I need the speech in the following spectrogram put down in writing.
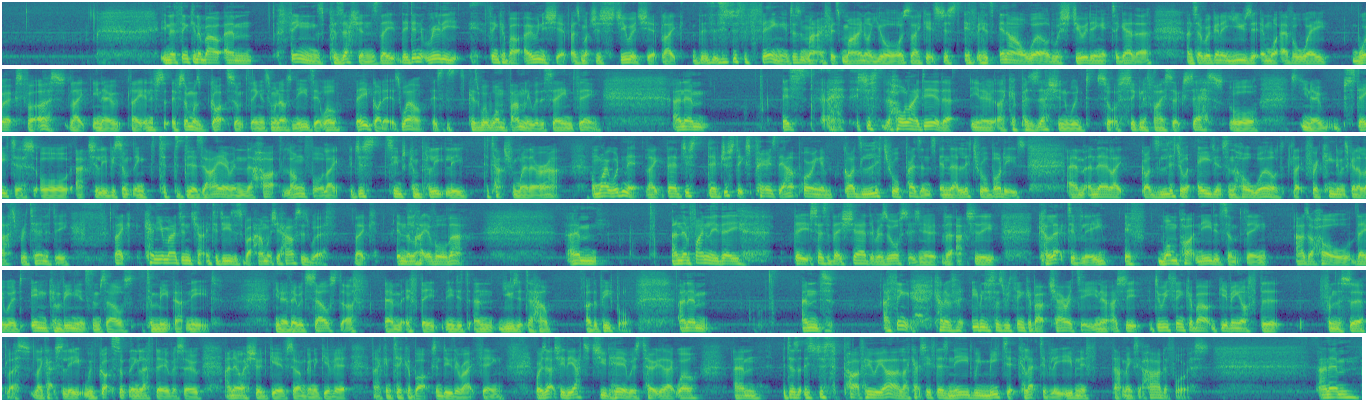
You know, thinking about um, things, possessions. They they didn't really think about ownership as much as stewardship. Like this is just a thing. It doesn't matter if it's mine or yours. Like it's just if it's in our world, we're stewarding it together, and so we're going to use it in whatever way works for us. Like you know, like and if if someone's got something and someone else needs it, well, they've got it as well. It's because we're one family with the same thing, and um, it's it's just the whole idea that you know like a possession would sort of signify success or you know status or actually be something to, to, desire and the heart long for. Like it just seems completely detached from where they're at. And why wouldn't it? Like they're just they've just experienced the outpouring of god's literal presence in their literal bodies. Um, and they're like god's literal agents in the whole world like for a kingdom that's going to last for eternity. Like can you imagine chatting to jesus about how much your house is worth like in the light of all that. Um, and then finally, they, they says that they shared the resources. You know that actually, collectively, if one part needed something, as a whole, they would inconvenience themselves to meet that need. You know, they would sell stuff um, if they needed and use it to help other people. And um, and I think, kind of, even just as we think about charity, you know, actually, do we think about giving off the from the surplus. Like, actually, we've got something left over, so I know I should give, so I'm going to give it. And I can tick a box and do the right thing. Whereas actually, the attitude here was totally like, well, um, it it's just part of who we are. Like, actually, if there's need, we meet it collectively, even if that makes it harder for us. And um,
